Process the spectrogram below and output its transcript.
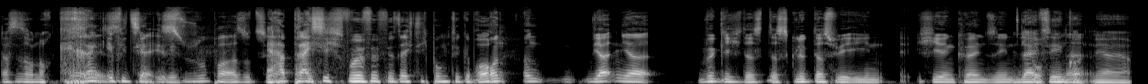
Das ist auch noch krank er ist, effizient Er ist gewesen. super asozial. Er hat 30 Würfe für 60 Punkte gebraucht. und, und wir hatten ja wirklich das, das Glück, dass wir ihn hier in Köln sehen live durften, sehen ne? konnten. Ja, ja.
